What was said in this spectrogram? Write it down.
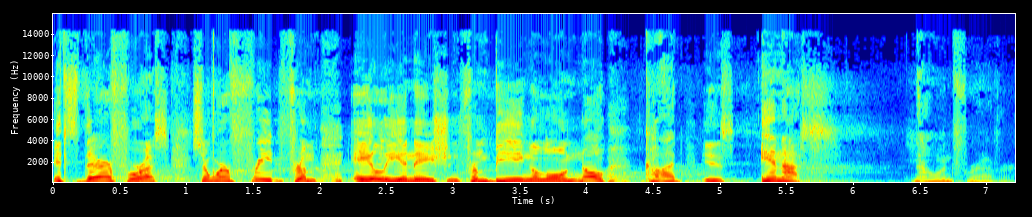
It's there for us. So we're freed from alienation, from being alone. No, God is in us now and forever.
